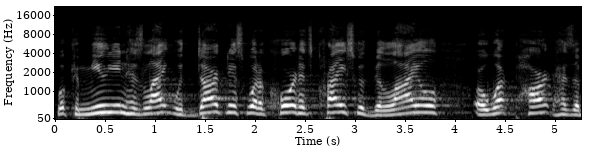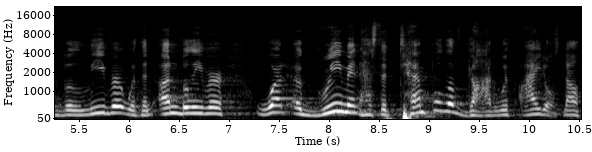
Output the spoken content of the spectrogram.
What communion has light with darkness? What accord has Christ with Belial? Or what part has a believer with an unbeliever? What agreement has the temple of God with idols? Now,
